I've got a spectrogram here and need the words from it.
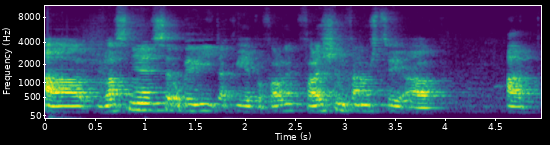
A vlastně se objeví takový jako falešní fanoušci a, a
